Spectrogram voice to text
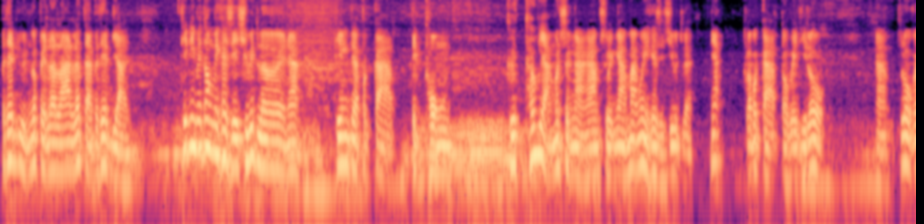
ประเทศอื่นก็เป็นละล้านแล้วแต่ประเทศใหญ่ ที่นี่ไม่ต้องมีใครเสียชีวิตเลยนะเพียงแต่ประกาศติดธงคือทุกอย่างมันสง่างามสวยงามมากไม่มีใครเสียชีวิตเลยเนี่ยเราประกาศต่อเวทีโลกนะโลกก็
